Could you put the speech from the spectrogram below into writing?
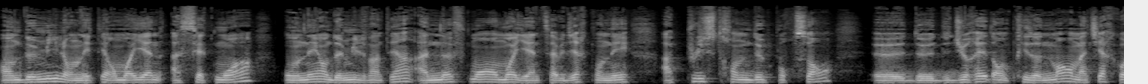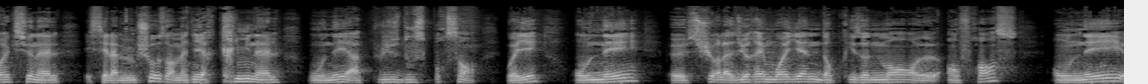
En 2000, on était en moyenne à 7 mois. On est en 2021 à 9 mois en moyenne. Ça veut dire qu'on est à plus 32% euh, de, de durée d'emprisonnement en matière correctionnelle. Et c'est la même chose en matière criminelle, où on est à plus 12%. Vous voyez, on est euh, sur la durée moyenne d'emprisonnement euh, en France, on est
